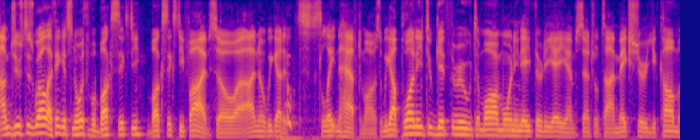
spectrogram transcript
I'm juiced as well. I think it's north of a buck sixty, buck sixty-five. So uh, I know we got a slate and a half tomorrow. So we got plenty to get through tomorrow morning, 8:30 a.m. Central Time. Make sure you come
